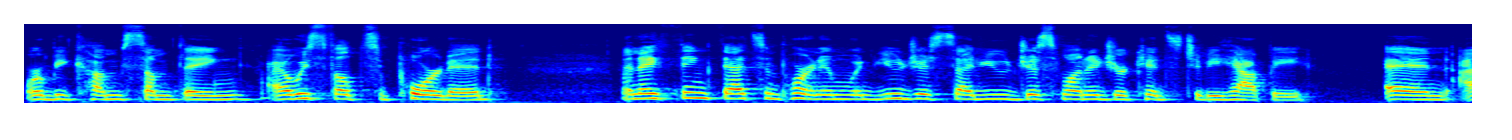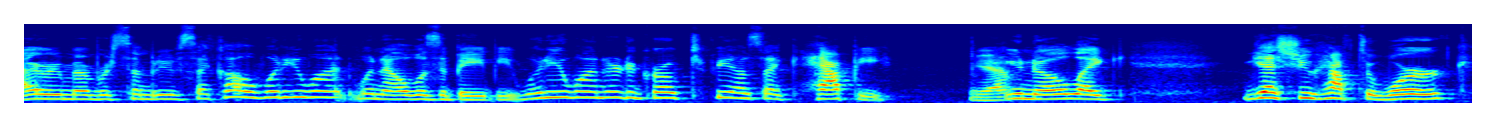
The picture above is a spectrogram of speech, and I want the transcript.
or become something. I always felt supported. And I think that's important. And when you just said you just wanted your kids to be happy. And I remember somebody was like, Oh, what do you want when Elle was a baby? What do you want her to grow up to be? I was like, Happy. Yeah. You know, like, yes, you have to work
